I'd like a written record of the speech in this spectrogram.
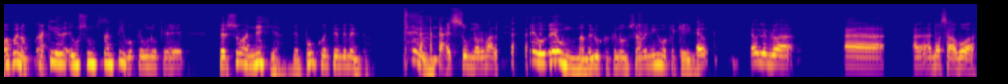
Oh, bueno, aquí é un substantivo que uno que é persoa necia, de pouco entendemento. É subnormal. É, é un mameluco que non sabe nin o que queire. Eu, eu lembro a, a, a, a nosa aboa.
